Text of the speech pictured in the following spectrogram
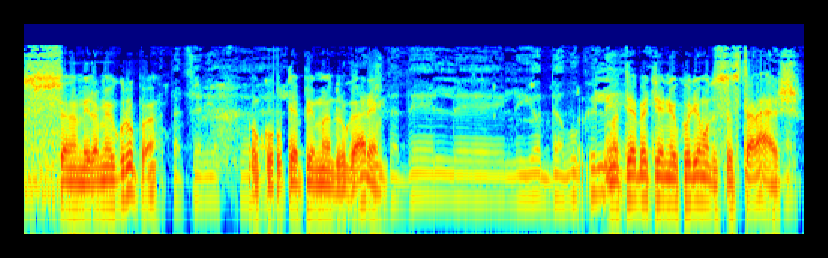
се намираме в група. Около теб има другари. На тебе ти е необходимо да се стараеш,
